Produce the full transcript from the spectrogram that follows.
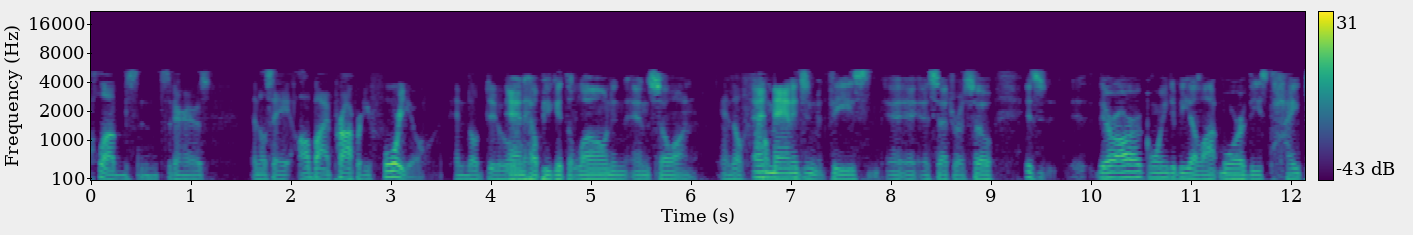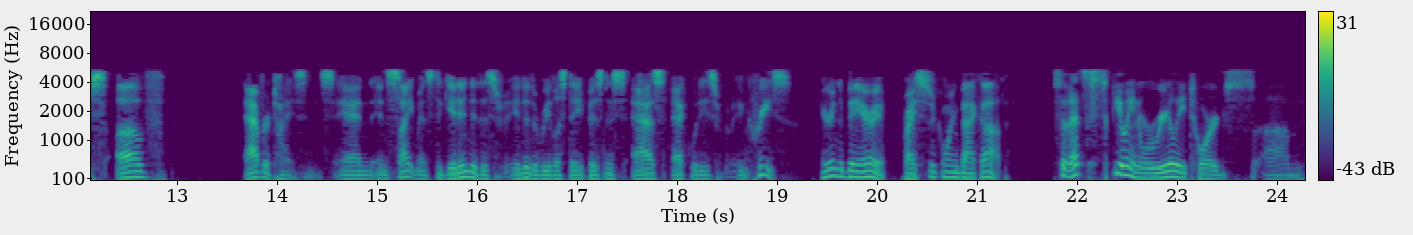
clubs and scenarios, and they'll say, "I'll buy property for you," and they'll do and help you get the loan and, and so on. and they'll and management fees, e- e- et cetera. So it's there are going to be a lot more of these types of advertisements and incitements to get into this into the real estate business as equities increase. Here in the Bay Area, prices are going back up. So that's skewing really towards. Um,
